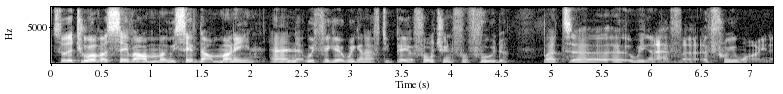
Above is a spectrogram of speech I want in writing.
So the two of us save our, we saved our money and we figured we're going to have to pay a fortune for food, but uh, uh we're going to have uh, a free wine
